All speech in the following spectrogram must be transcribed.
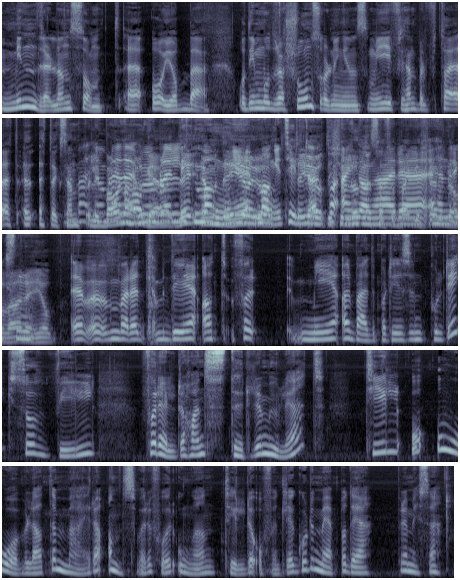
mindre lønnsomt eh, å jobbe. Og de moderasjonsordningene som gir f.eks. ta et, et, eksempel i barnehage Det ble litt mange, det, ja, mange tiltak på en gang her, Henriksen. Eh, bare det at for, med Arbeiderpartiets politikk så vil foreldre ha en større mulighet til å overlate mer av ansvaret for ungene til det offentlige. Går du med på det premisset?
